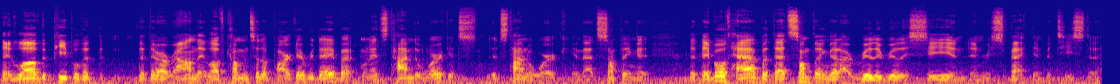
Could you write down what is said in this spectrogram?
they love the people that that they're around. They love coming to the park every day, but when it's time to work, it's it's time to work, and that's something that that they both have, but that's something that I really, really see and, and respect in Bautista.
